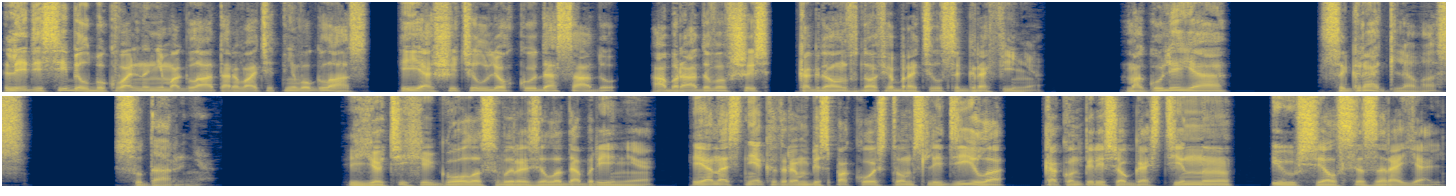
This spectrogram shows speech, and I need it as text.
Леди Сибил буквально не могла оторвать от него глаз, и я ощутил легкую досаду, обрадовавшись, когда он вновь обратился к графине. «Могу ли я сыграть для вас, сударыня?» Ее тихий голос выразил одобрение, и она с некоторым беспокойством следила, как он пересек гостиную и уселся за рояль.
